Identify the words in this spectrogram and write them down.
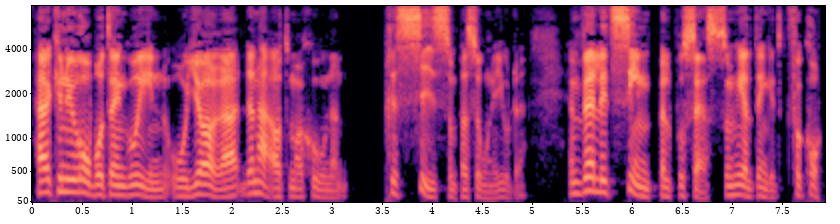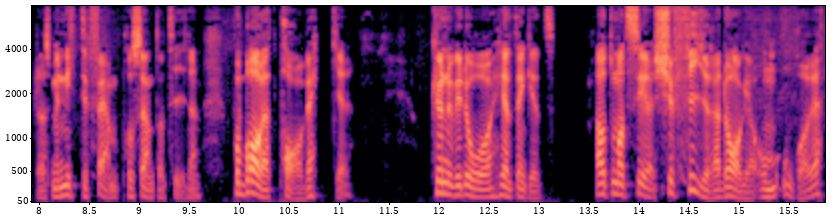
Här kunde ju roboten gå in och göra den här automationen precis som personen gjorde. En väldigt simpel process som helt enkelt förkortades med 95 procent av tiden på bara ett par veckor. Kunde vi då helt enkelt automatisera 24 dagar om året.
